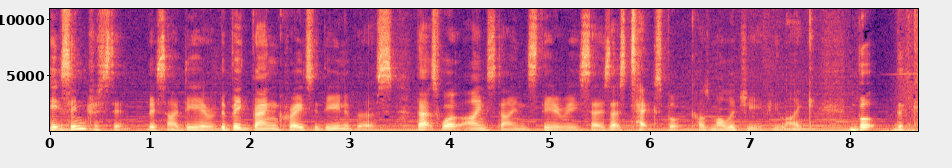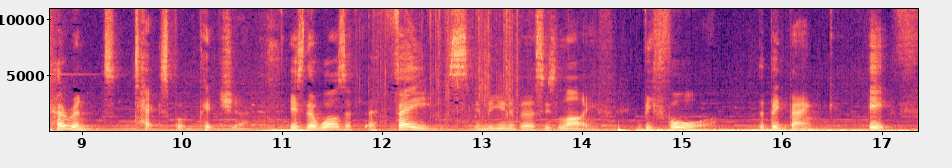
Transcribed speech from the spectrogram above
It's interesting, this idea of the Big Bang created the universe. That's what Einstein's theory says. That's textbook cosmology, if you like. But the current textbook picture is there was a, a phase in the universe's life before the Big Bang, if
